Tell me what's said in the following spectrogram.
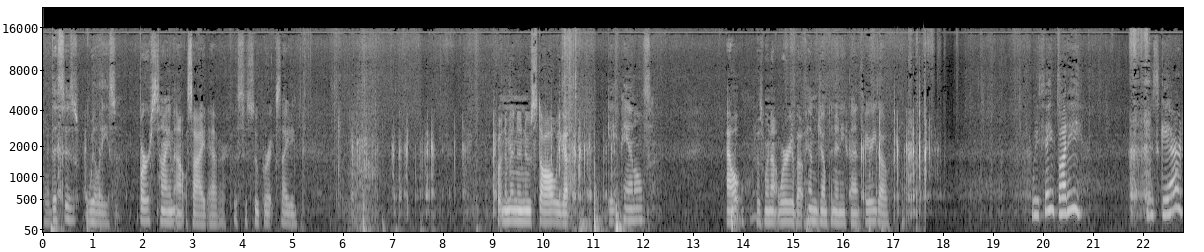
So this is Willie's first time outside ever. This is super exciting. Putting him in a new stall. We got gate panels out because we're not worried about him jumping any fence. Here you go. What do you think, buddy? You scared?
